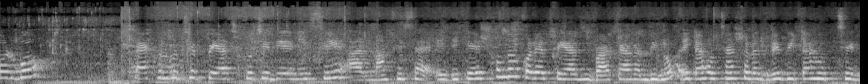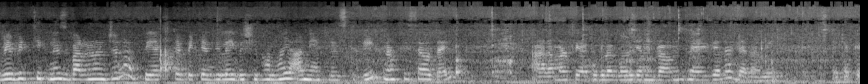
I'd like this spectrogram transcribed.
করব। এখন হচ্ছে পেঁয়াজ কুচি দিয়ে নিছি, আর নাফিসা এদিকে সুন্দর করে পেঁয়াজ বাটা দিল। এটা হচ্ছে আসলে গ্রেভিটা হচ্ছে গ্রেভির থিকনেস বাড়ানোর জন্য পেঁয়াজটা বেটে দিলেই বেশি ভালো হয়। আমি অ্যাটলিস্ট দিই নাফিসাও দেয় আর আমার পেঁয়াজগুলো গোল্ডেন ব্রাউন হয়ে গেলে দেন আমি এটাকে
